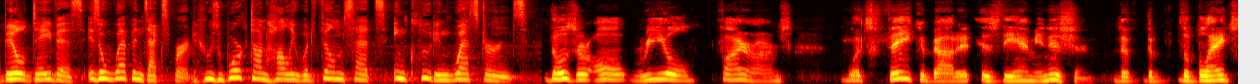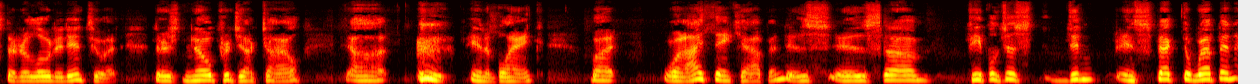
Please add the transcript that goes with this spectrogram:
Bill Davis is a weapons expert who's worked on Hollywood film sets, including westerns. those are all real firearms. What's fake about it is the ammunition, the the, the blanks that are loaded into it. There's no projectile uh, in a blank, but what I think happened is is um, people just didn't inspect the weapon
